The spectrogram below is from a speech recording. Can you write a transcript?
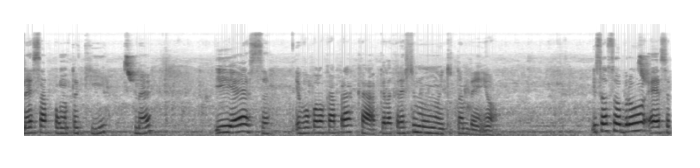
nessa ponta aqui, né? E essa eu vou colocar pra cá, porque ela cresce muito também, ó. E só sobrou essa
